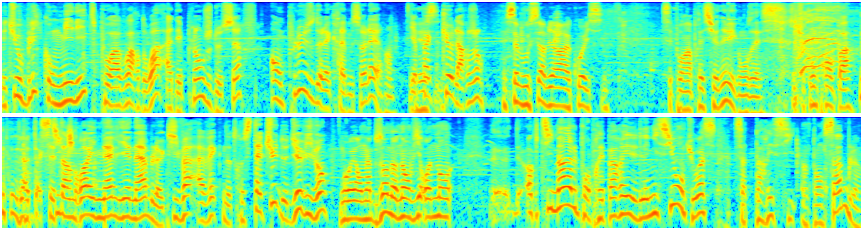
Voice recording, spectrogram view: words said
Et tu oublies qu'on milite pour avoir droit à des planches de surf en plus de la crème solaire. Il n'y a Et pas que l'argent. Et ça vous servira à quoi ici? C'est pour impressionner les gonzesses. Tu comprends pas. C'est un droit inaliénable qui va avec notre statut de Dieu vivant. Ouais, on a besoin d'un environnement euh, optimal pour préparer l'émission, tu vois. Ça te paraît si impensable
